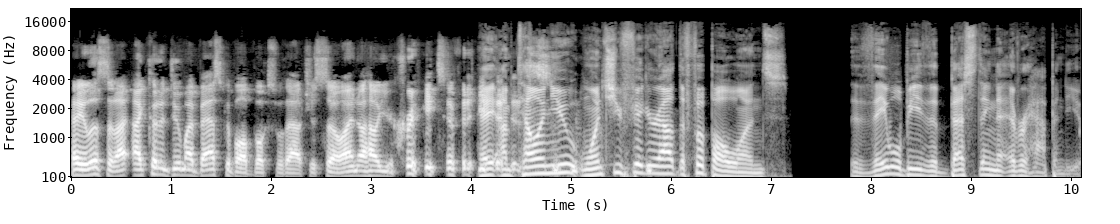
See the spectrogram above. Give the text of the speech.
Hey, listen, I, I couldn't do my basketball books without you, so I know how your creativity. Hey, I'm telling you, once you figure out the football ones, they will be the best thing that ever happened to you.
